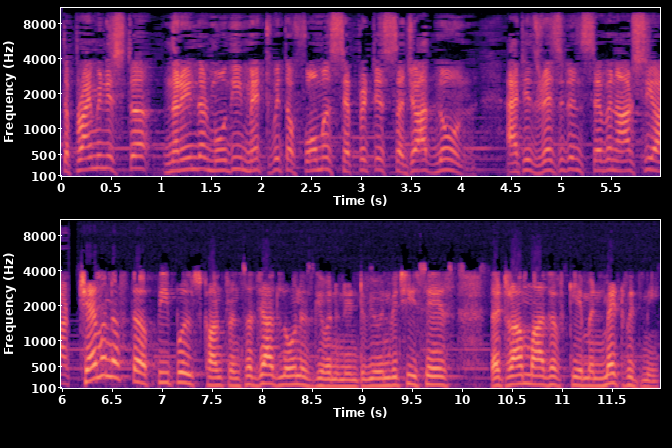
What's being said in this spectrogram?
The Prime Minister Narendra Modi met with a former separatist Sajad Lone at his residence 7 RCR. Chairman of the People's Conference, Sajad Lone, has given an interview in which he says that Ram Madhav came and met with me.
